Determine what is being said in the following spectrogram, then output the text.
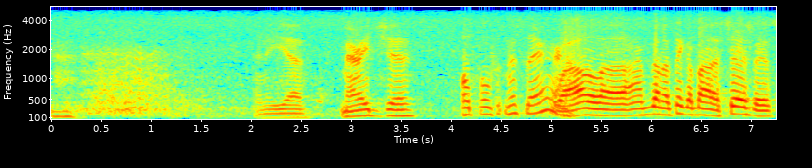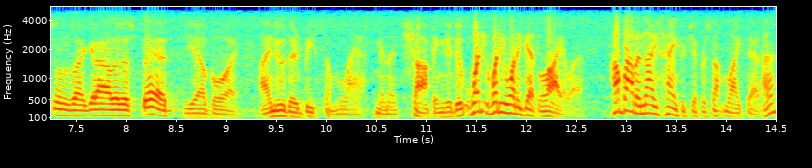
Any uh, marriage uh, hopefulness there? Well, uh, I'm going to think about it seriously as soon as I get out of this bed. Yeah, boy. I knew there'd be some last minute shopping to do. What do you, what do you want to get Lila? How about a nice handkerchief or something like that, huh?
